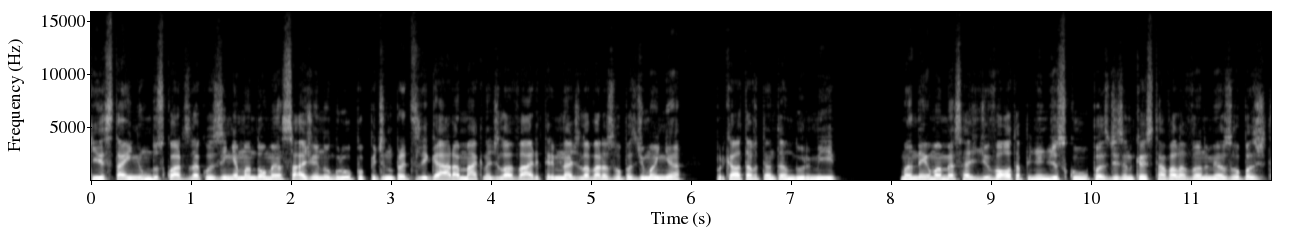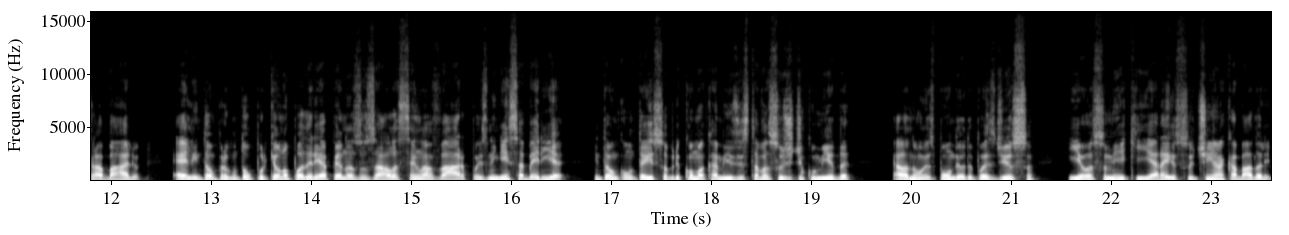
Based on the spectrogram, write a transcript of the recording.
que está em um dos quartos da cozinha, mandou mensagem no grupo pedindo para desligar a máquina de lavar e terminar de lavar as roupas de manhã, porque ela estava tentando dormir. Mandei uma mensagem de volta pedindo desculpas, dizendo que eu estava lavando minhas roupas de trabalho. Ellie então perguntou por que eu não poderia apenas usá-las sem lavar, pois ninguém saberia. Então contei sobre como a camisa estava suja de comida. Ela não respondeu depois disso, e eu assumi que era isso, tinha acabado ali.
